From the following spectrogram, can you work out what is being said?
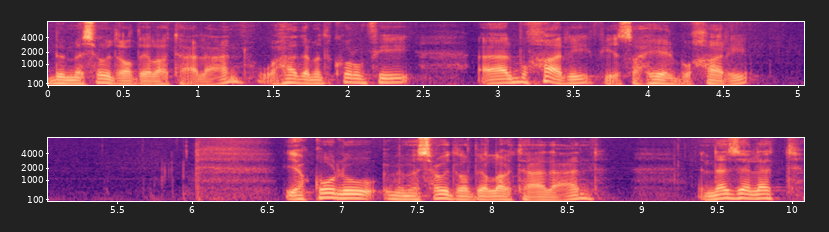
ابن مسعود رضي الله تعالى عنه وهذا مذكور في البخاري في صحيح البخاري. يقول ابن مسعود رضي الله تعالى عنه نزلت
